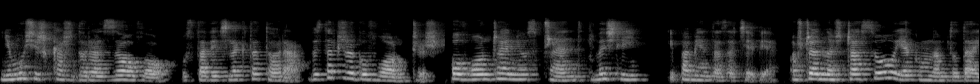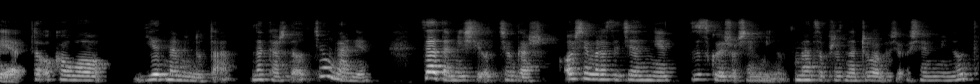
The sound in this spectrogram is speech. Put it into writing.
nie musisz każdorazowo ustawiać laktatora. Wystarczy, że go włączysz. Po włączeniu sprzęt myśli i pamięta za ciebie. Oszczędność czasu, jaką nam to daje, to około jedna minuta na każde odciąganie. Zatem, jeśli odciągasz 8 razy dziennie, zyskujesz 8 minut. Na co przeznaczyłabyś 8 minut?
